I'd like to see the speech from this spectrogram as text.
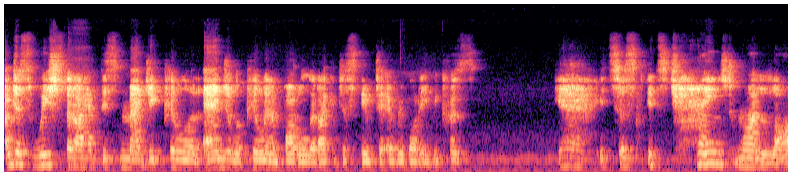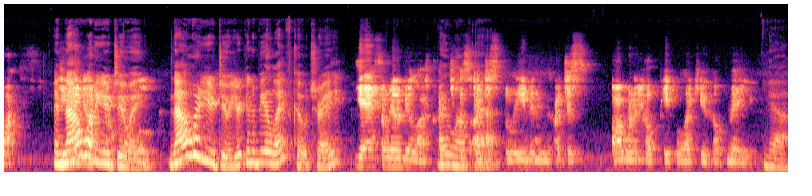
I just wish that I had this magic pill, an Angela pill in a bottle that I could just give to everybody because, yeah, it's just, it's changed my life. And now what are you doing? Now what do you do? You're going to be a life coach, right? Yes, I'm going to be a life I coach because I, that. just believe in, I just, I want to help people like you help me, Yeah.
